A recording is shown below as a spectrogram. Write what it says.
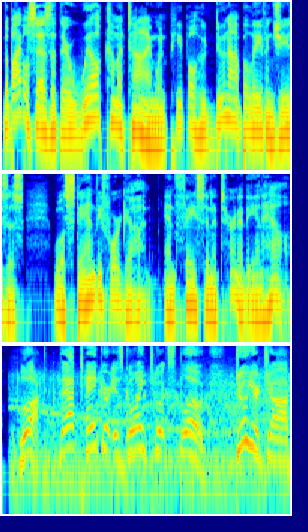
The Bible says that there will come a time when people who do not believe in Jesus will stand before God and face an eternity in hell. Look, that tanker is going to explode. Do your job,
